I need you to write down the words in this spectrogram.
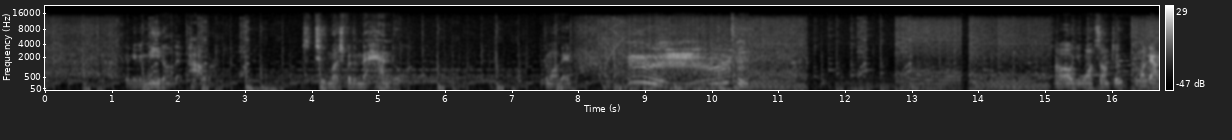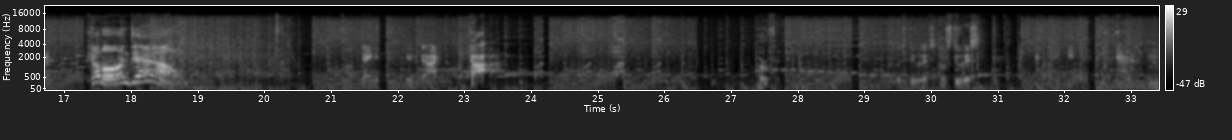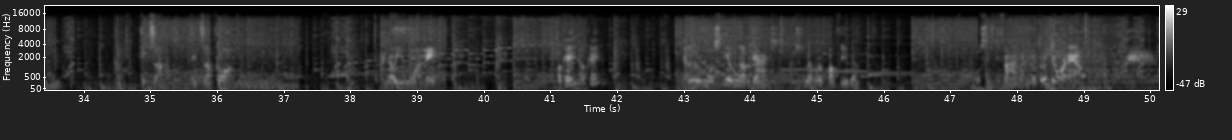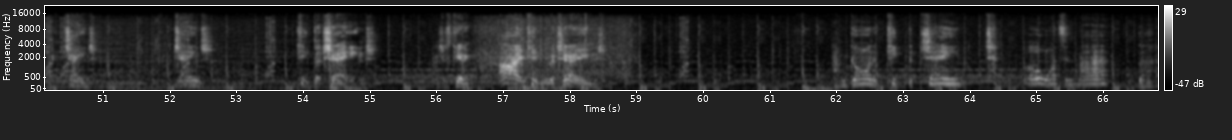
Didn't even need all that power. Too much for them to handle. Come on, Dan. Oh, you want some too? Come on down there. Come on down! Oh, dang it. He didn't die. Ha! Perfect. Alright, let's do this. Let's do this. Some. Get some. Come on. I know you want me. Okay, okay. Got a little more skill than other guys. I just leveled up off of you, though. Level 65. I can go through the door now. Change. Change. Keep the change. I was just kidding. I'm keeping the change. I'm gonna keep the change for once in my life.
